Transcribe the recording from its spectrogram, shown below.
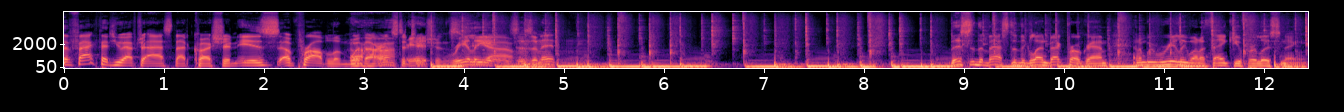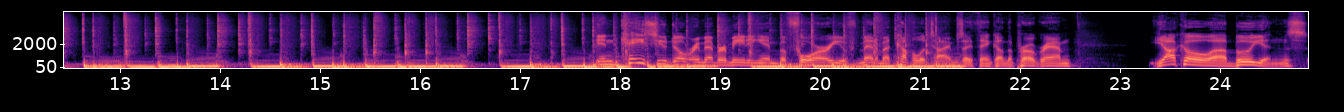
The fact that you have to ask that question is a problem with our Uh-huh. institutions? It really Yeah. is, isn't it? This is the best of the Glenn Beck program, and we really want to thank you for listening. In case you don't remember meeting him before, you've met him a couple of times, I think, on the program. Jaco uh, Booyens,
